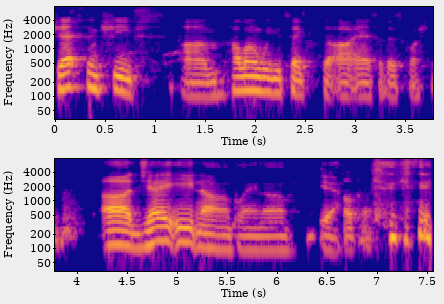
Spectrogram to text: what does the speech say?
Jets and Chiefs. Um, how long will you take to uh, answer this question? Uh, Jay Eat. No, I'm playing. Uh, yeah. Okay.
